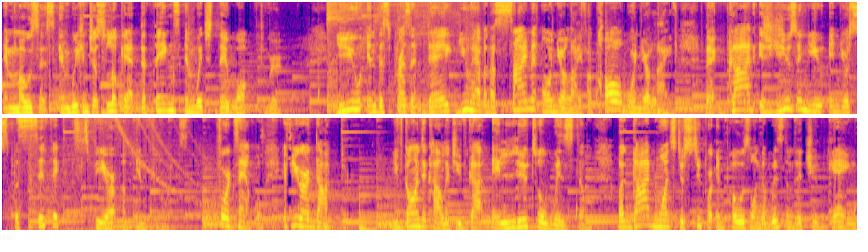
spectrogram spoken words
and Moses, and we can just look at the things in which they walked You, in this present day, you have an assignment on your life, a call on your life that God is using you in your specific sphere of influence. For example, if you're a doctor, you've gone to college, you've got a little wisdom, but God wants to superimpose on the wisdom that you've gained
